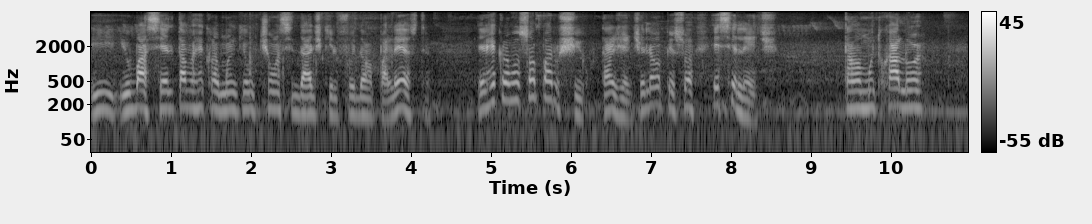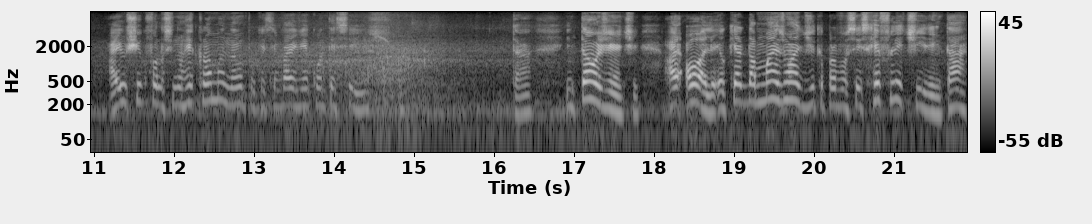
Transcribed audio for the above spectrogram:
E, e o Bacelli estava reclamando que tinha uma cidade que ele foi dar uma palestra. Ele reclamou só para o Chico, tá, gente? Ele é uma pessoa excelente. Tava muito calor. Aí o Chico falou assim: não reclama não, porque você vai ver acontecer isso. Tá? Então, gente, olha, eu quero dar mais uma dica para vocês refletirem, tá?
